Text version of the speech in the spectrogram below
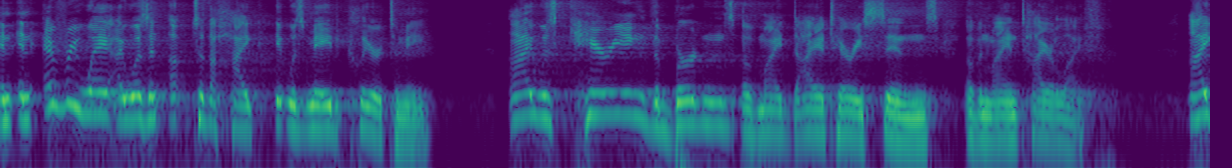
And in every way I wasn't up to the hike, it was made clear to me. I was carrying the burdens of my dietary sins of my entire life. I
